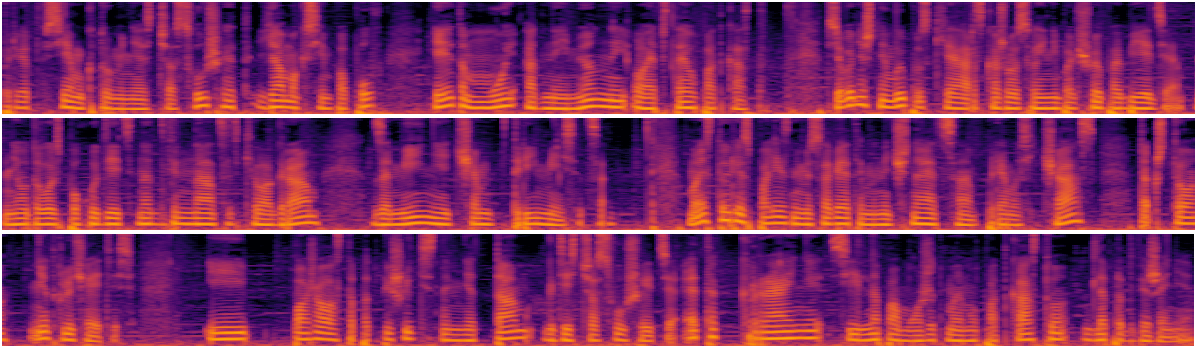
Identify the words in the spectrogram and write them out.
Привет всем, кто меня сейчас слушает. Я Максим Попов, и это мой одноименный лайфстайл-подкаст. В сегодняшнем выпуске я расскажу о своей небольшой победе. Мне удалось похудеть на 12 килограмм за менее чем 3 месяца. Моя история с полезными советами начинается прямо сейчас, так что не отключайтесь. И, пожалуйста, подпишитесь на меня там, где сейчас слушаете. Это крайне сильно поможет моему подкасту для продвижения.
